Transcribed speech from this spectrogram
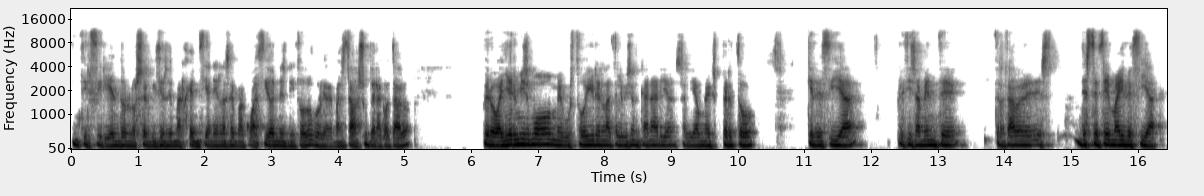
interfiriendo en los servicios de emergencia, ni en las evacuaciones, ni todo, porque además estaba súper acotado. Pero ayer mismo me gustó ir en la televisión canaria, salía un experto que decía, precisamente, trataba de este tema y decía,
